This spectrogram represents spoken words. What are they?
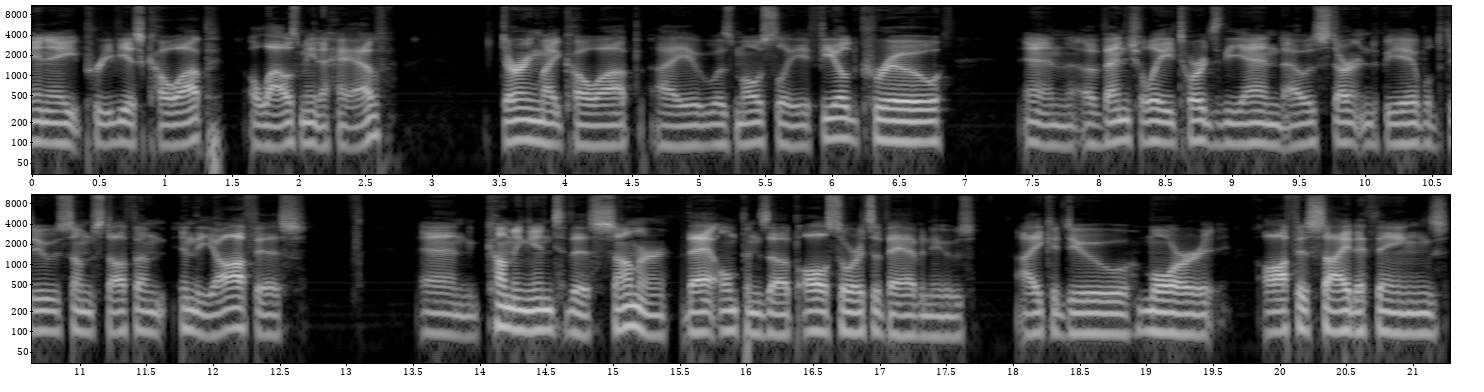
in a previous co op allows me to have. During my co op, I was mostly field crew, and eventually, towards the end, I was starting to be able to do some stuff on, in the office. And coming into this summer, that opens up all sorts of avenues. I could do more office side of things.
